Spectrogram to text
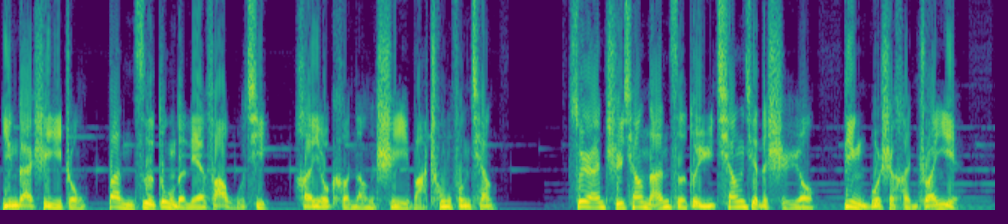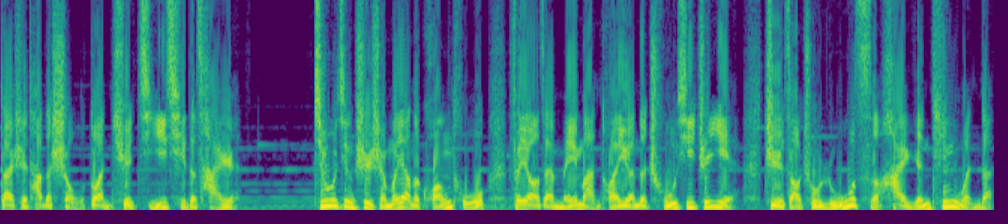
应该是一种半自动的连发武器，很有可能是一把冲锋枪。虽然持枪男子对于枪械的使用并不是很专业，但是他的手段却极其的残忍。究竟是什么样的狂徒，非要在美满团圆的除夕之夜制造出如此骇人听闻的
